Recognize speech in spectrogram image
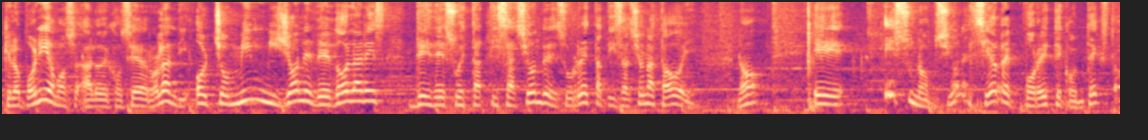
que lo poníamos a lo de José Rolandi. 8 mil millones de dólares desde su estatización, desde su restatización hasta hoy. ¿no? Eh, ¿Es una opción el cierre por este contexto?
